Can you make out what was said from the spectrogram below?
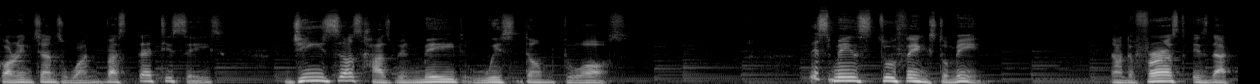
Corinthians 1, verse 30 says, Jesus has been made wisdom to us. This means two things to me. Now, the first is that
